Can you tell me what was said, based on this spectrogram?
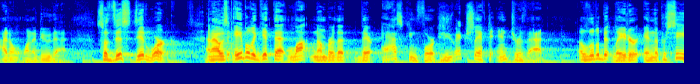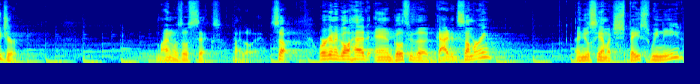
I don't want to do that. So this did work. And I was able to get that lot number that they're asking for because you actually have to enter that a little bit later in the procedure. Mine was 06, by the way. So we're going to go ahead and go through the guided summary and you'll see how much space we need.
